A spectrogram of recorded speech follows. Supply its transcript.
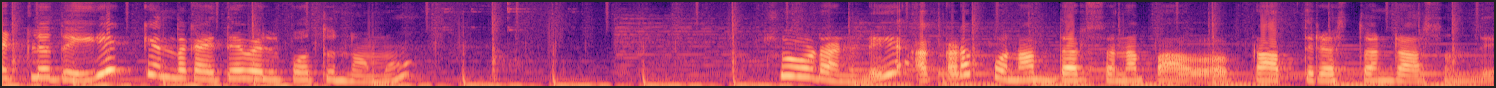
మెట్లు దిగి కిందకైతే వెళ్ళిపోతున్నాము. చూడండి అక్కడ పునర్దర్శన పా- ప్రాప్తిరస్తు అని రాసింది.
